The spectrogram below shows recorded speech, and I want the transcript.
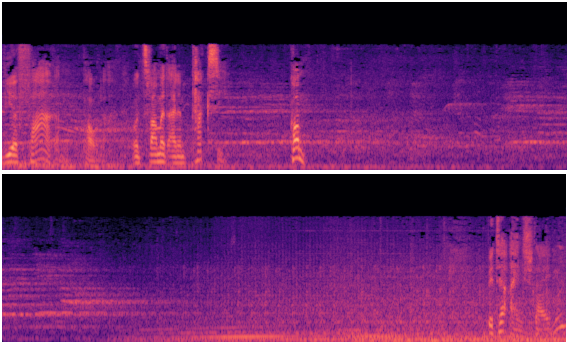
Wir fahren, Paula. Und zwar mit einem Taxi. Komm. Bitte einsteigen.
